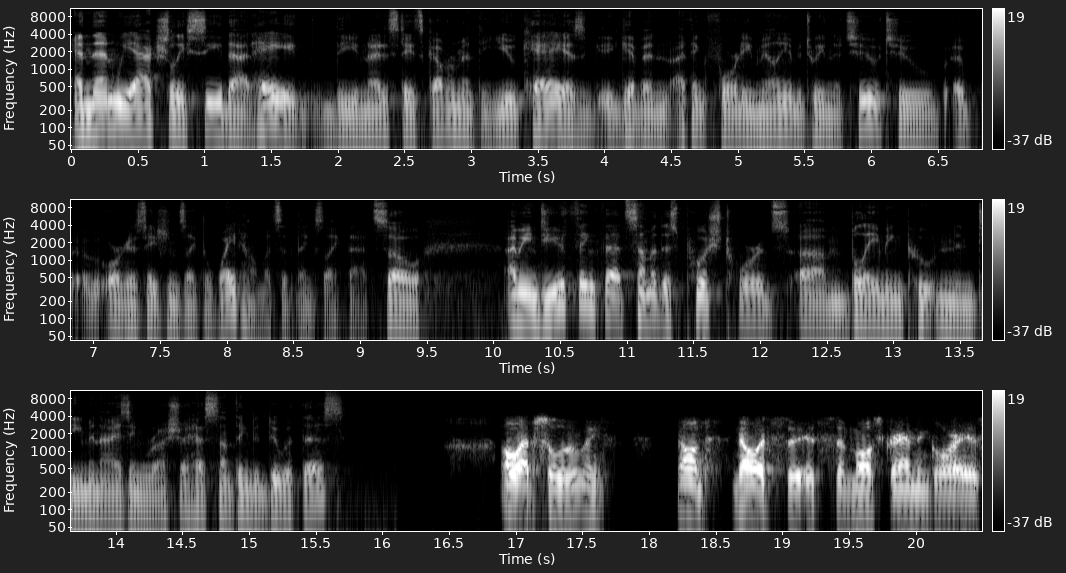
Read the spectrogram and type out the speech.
And then we actually see that, hey, the United States government, the UK, has given, I think, 40 million between the two to uh, organizations like the White Helmets and things like that. So, I mean, do you think that some of this push towards um, blaming Putin and demonizing Russia has something to do with this? Oh, absolutely. No, no, it's it's the most grand and glorious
